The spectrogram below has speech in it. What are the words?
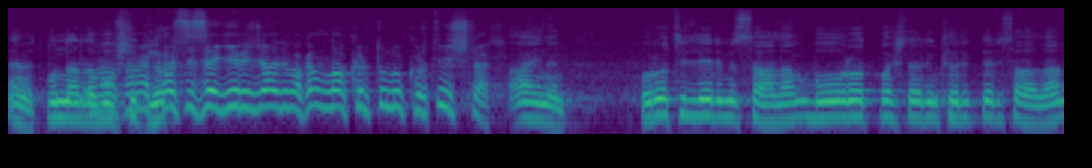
Evet bunlarda Bundan boşluk sonra yok. kasise girince hadi bakalım lakırtı lukurtu işler. Aynen. Rotillerimiz sağlam. Bu rot başların körükleri sağlam.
